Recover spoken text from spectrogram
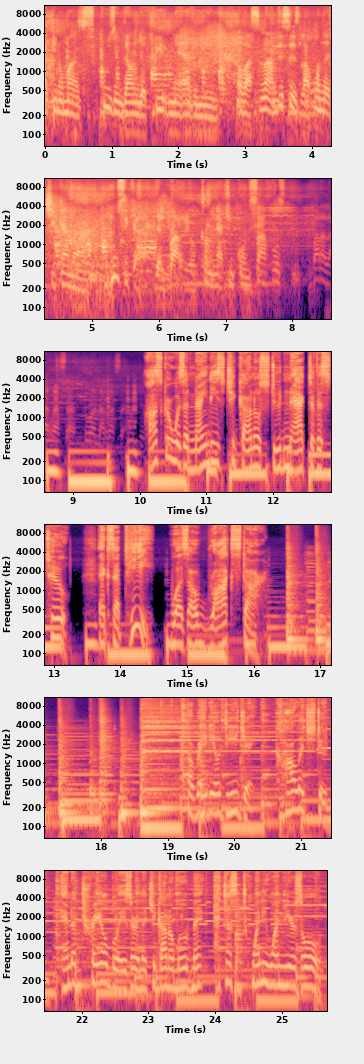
Aquí nomás, cruising down the Firme Avenue of Aztlán. This is La Onda Chicana, música del barrio, coming at you con safos. Oscar was a 90s Chicano student activist too, except he was a rock star. A radio DJ, college student, and a trailblazer in the Chicano movement at just 21 years old,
